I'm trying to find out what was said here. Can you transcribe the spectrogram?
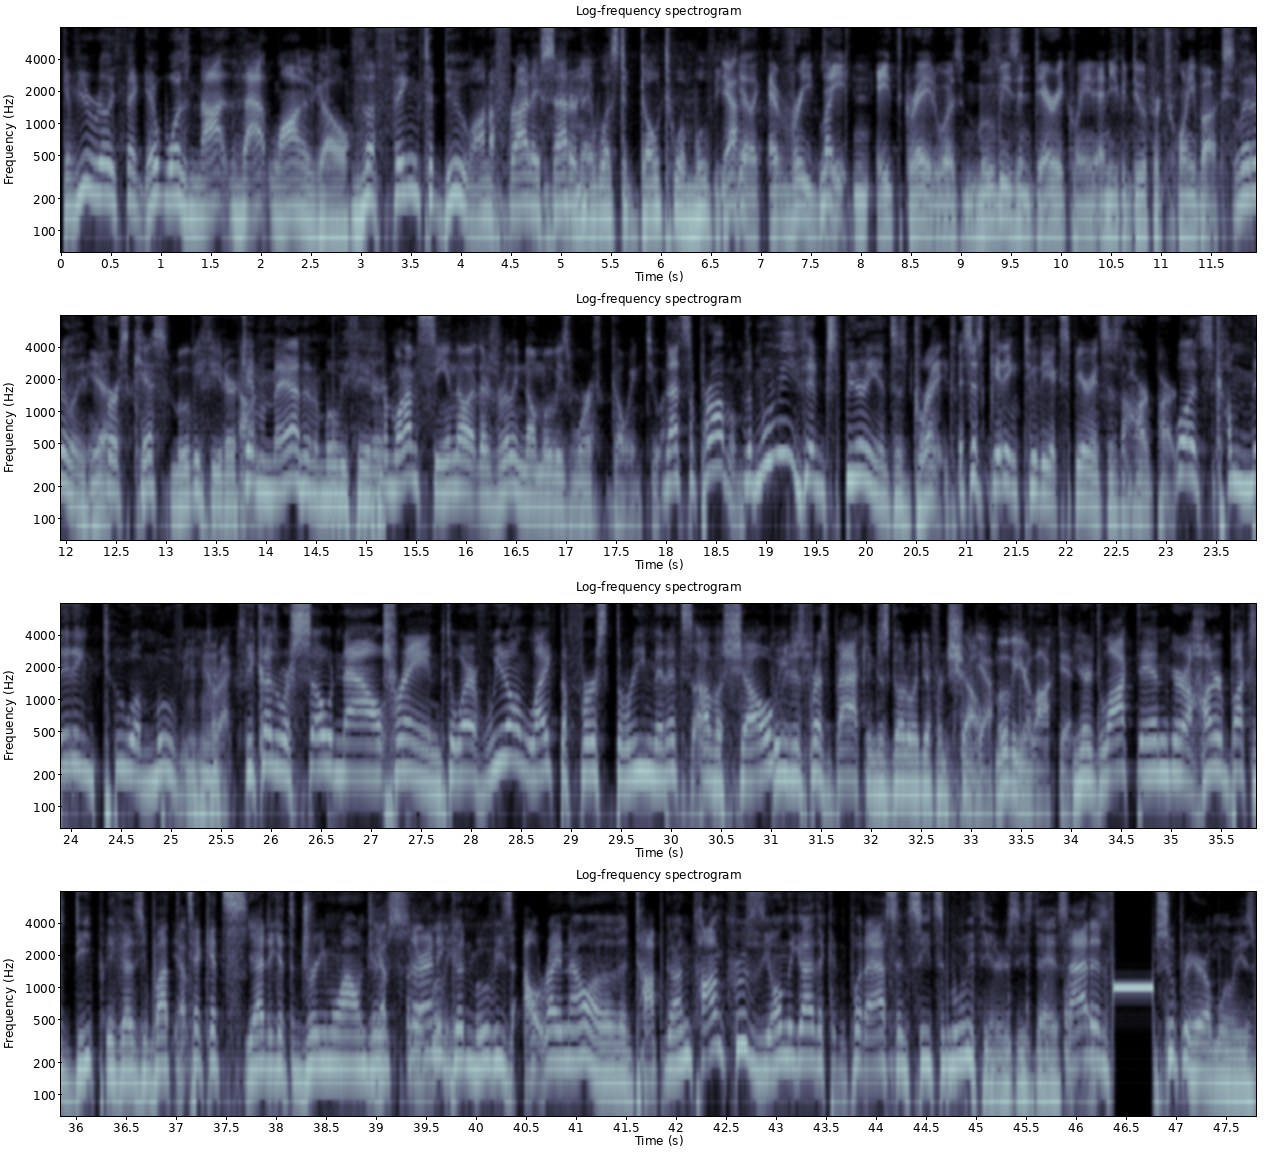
If you really think it was not that long ago, the thing to do on a Friday, Saturday was to go to a movie. Yeah. Yeah, like every Like- date in eighth grade was movies and Dairy Queen, and you could do it for twenty bucks. Literally. Yeah. First kiss, movie theater. Became a Um, man in a movie theater. from what I'm seeing though, there's really no movies worth going to. That's the problem. The movie experience is great. It's just getting to the experience is the hard part. Well, it's committing to a movie. Correct. Because we're so now trained to where if we don't like the first three minutes of a show, we can just press back and just go to a different show. Yeah, movie you're locked in. You're locked in. You're a hundred bucks deep because you bought the Yep. tickets. You had to get the Dream Loungers. Yep. Are there any movie. good movies out right now other than Top Gun? Tom Cruise is the only guy that can put ass in seats in movie theaters these days. that and f- superhero movies.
